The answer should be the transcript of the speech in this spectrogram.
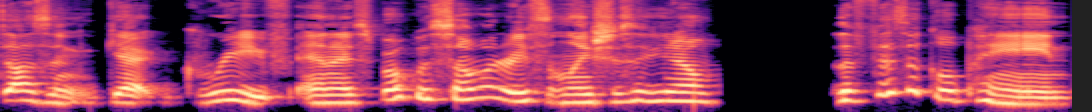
doesn't get grief. And I spoke with someone recently. She said, you know, the physical pain,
